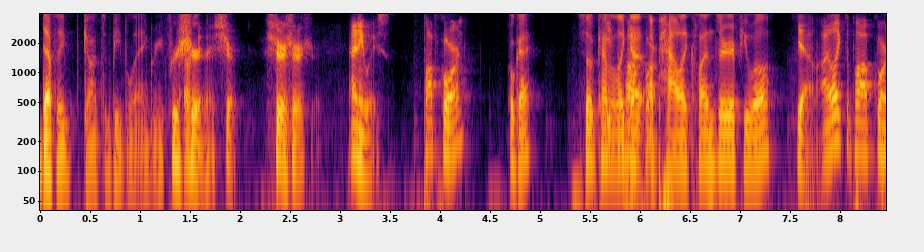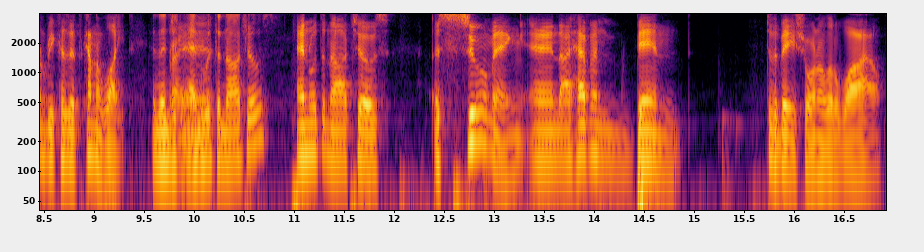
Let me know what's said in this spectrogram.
definitely got some people angry for Okay, sure. sure, sure, sure, sure. Anyways, popcorn. Okay, so kind of like a, a palate cleanser, if you will, Yeah, I like the popcorn because it's kind of light. and then just Right. end with the nachos. End with the nachos, assuming, and I haven't been to the Bay Shore in a little while,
